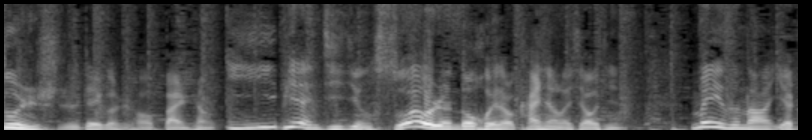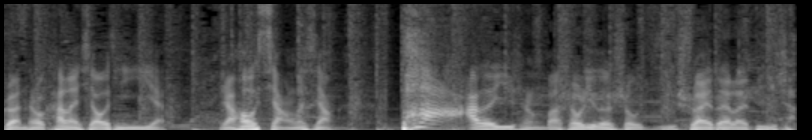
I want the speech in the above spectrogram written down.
顿时，这个时候班上一片寂静，所有人都回头看向了肖钦，妹子呢也转头看了肖钦一眼，然后想了想，啪的一声把手里的手机摔在了地上。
